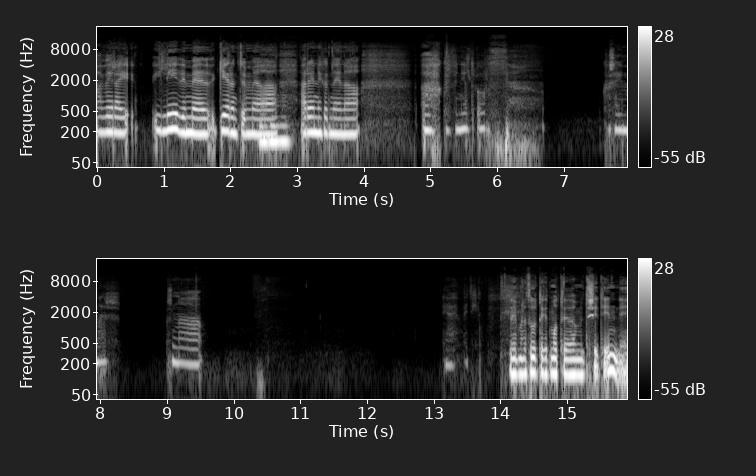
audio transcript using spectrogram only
að vera í, í liði með gerundum eða Mhm. að reyna einhvern veginn að ah, hvað finn ég aldrei orð? Hvað segir maður? Svona já, ég veit ekki Ég meina þú ert ekkert mótið að það myndi sitja inni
